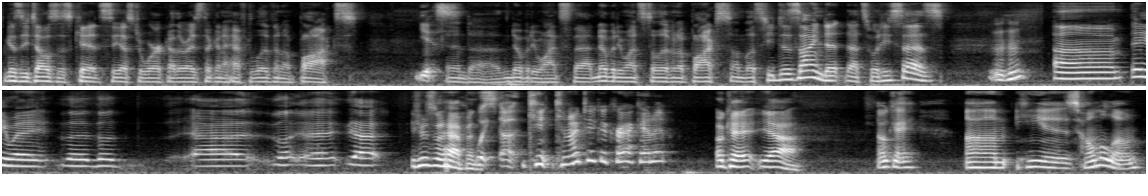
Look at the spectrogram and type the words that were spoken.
because he tells his kids he has to work, otherwise they're going to have to live in a box. Yes. And uh, nobody wants that. Nobody wants to live in a box unless he designed it. That's what he says. mm-hmm. Um. Anyway, the the uh, the, uh yeah. Here's what happens. Wait. Uh, can can I take a crack at it? Okay. Yeah. Okay. Um, he is home alone,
